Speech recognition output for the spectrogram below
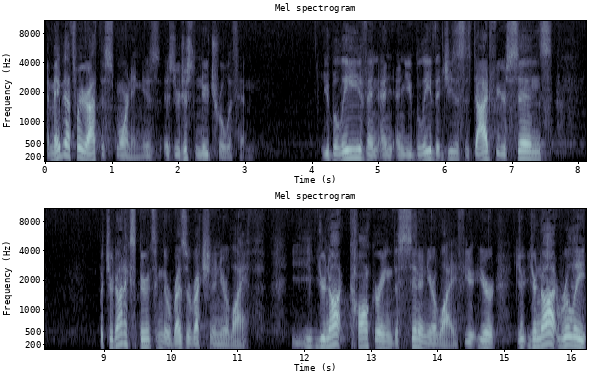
And maybe that's where you're at this morning, is, is you're just neutral with him. You believe and, and, and you believe that Jesus has died for your sins, but you're not experiencing the resurrection in your life. You're not conquering the sin in your life. You're, you're, you're not really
